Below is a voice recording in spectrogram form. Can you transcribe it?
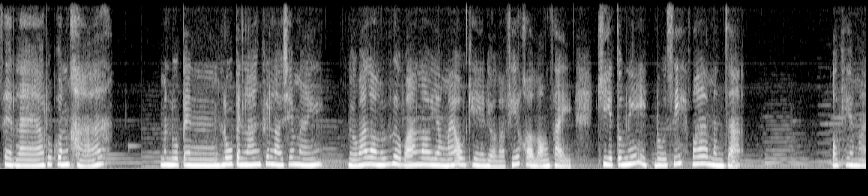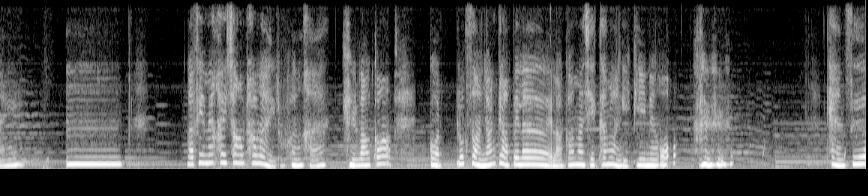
เสร็จแล้วทุกคนคะ มันดูเป็นรูปเป็นร่างขึ้นแล้วใช่ไหม หรือว่าเรารู้สึกว่าเรายังไม่โอเค เดี๋ยวเราพี่ขอลองใส่ขีดตรงนี้อีกดูสิว่ามันจะ โอเคไหมอืมแล้วพี่ไม่ค่อยชอบเท่าไหร่ทุกคนคะแล้วก็กดลูกศรย้อนกลับไปเลย แล้วก็มาเช็คข้างหลังอีกทีนึงโอ้แขนเสื้อ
